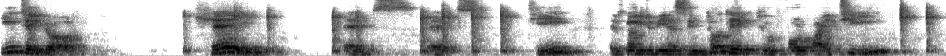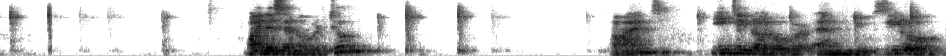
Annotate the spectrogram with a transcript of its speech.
integral k x x t is going to be asymptotic to 4 pi t minus n over 2 times integral over mu 0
